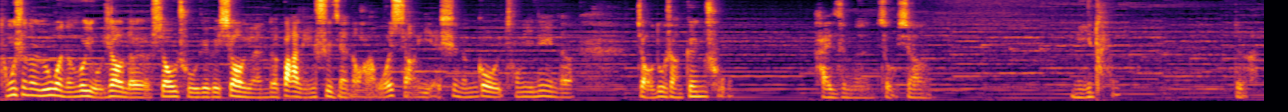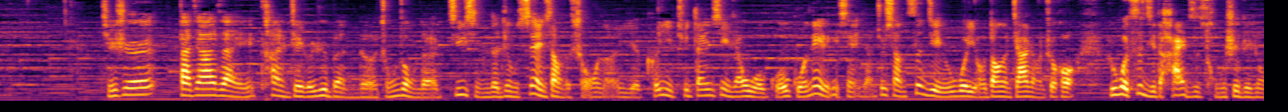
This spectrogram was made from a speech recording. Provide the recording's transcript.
同时呢，如果能够有效的消除这个校园的霸凌事件的话，我想也是能够从一定的角度上根除孩子们走向迷途，对吧？其实大家在看这个日本的种种的畸形的这种现象的时候呢，也可以去担心一下我国国内的一个现象，就想自己如果以后当了家长之后，如果自己的孩子从事这种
